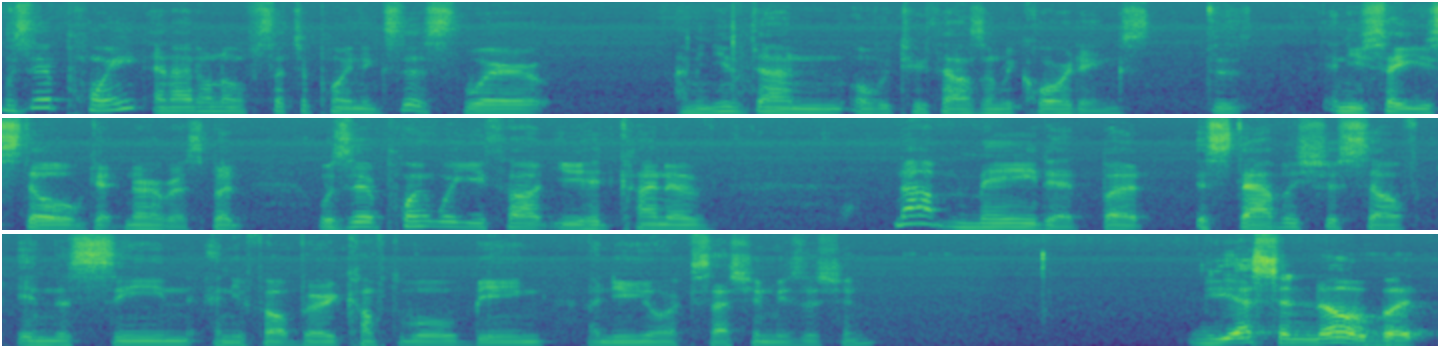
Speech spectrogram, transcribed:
was there a point, and I don't know if such a point exists, where, I mean, you've done over 2,000 recordings, and you say you still get nervous, but was there a point where you thought you had kind of not made it, but established yourself in the scene and you felt very comfortable being a New York session musician? Yes and no, but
